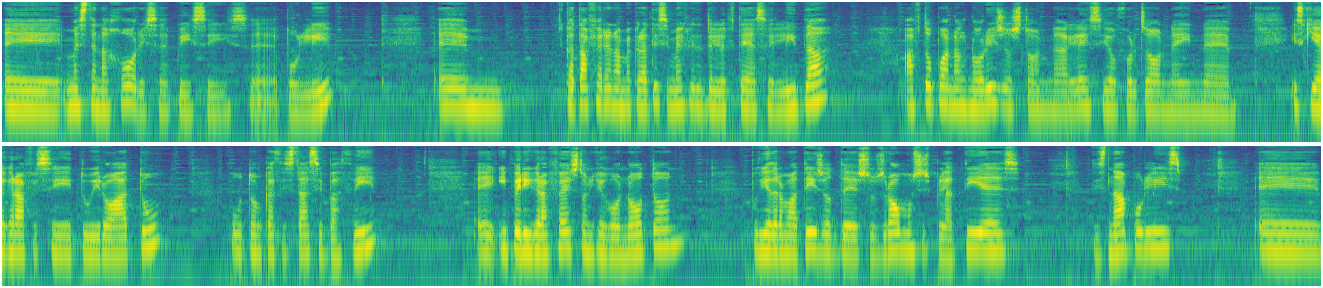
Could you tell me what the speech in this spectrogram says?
ε, με στεναχώρησε επίσης ε, πολύ. κατάφερε να με κρατήσει μέχρι την τελευταία σελίδα αυτό που αναγνωρίζω στον Αλέσιο Φορτζόνε είναι η σκιαγράφηση του ήρωά του που τον καθιστά συμπαθή, ε, οι περιγραφές των γεγονότων που διαδραματίζονται στους δρόμους, στις πλατείες της Νάπολης ε,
